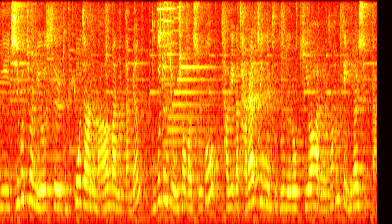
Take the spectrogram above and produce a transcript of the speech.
이 지구촌 이웃을 돕고자 하는 마음만 있다면 누구든지 오셔가지고 자기가 잘할 수 있는 부분으로 기여하면서 함께 일할 수 있다.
